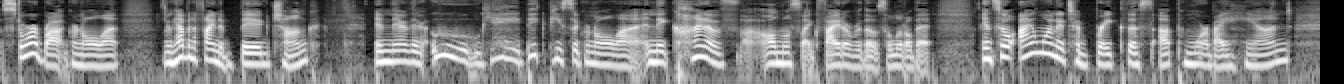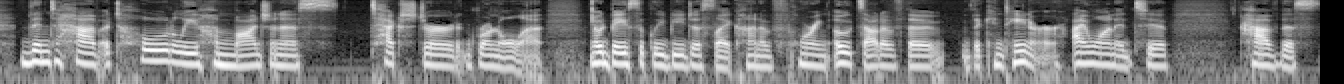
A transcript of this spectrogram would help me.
store bought granola, we happen to find a big chunk and they're there, ooh, yay, big piece of granola. And they kind of uh, almost like fight over those a little bit. And so I wanted to break this up more by hand than to have a totally homogenous textured granola. It would basically be just like kind of pouring oats out of the the container. I wanted to have this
